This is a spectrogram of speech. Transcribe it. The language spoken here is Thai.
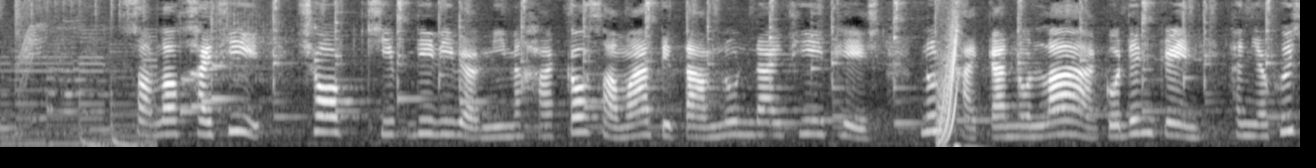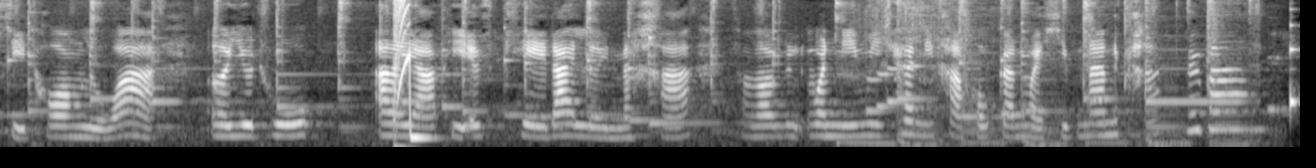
สำหรับใครที่ชอบคลิปดีๆ แบบนี้นะคะ ก็สามารถติดตามนุ่นได้ที่เพจ นุ่นขายการโนล่า Golden Grain ธัญพืชสีทองหรือว่าเออ YouTube อารยา PSK ได้เลยนะคะสำหรับวันนี้มีแค่นี้ค่ะ พบกันใหม่คลิปหน้านะคะ บ๊ายบาย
